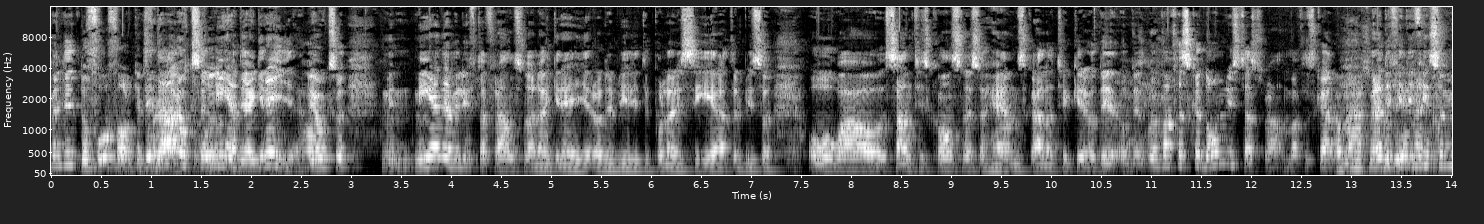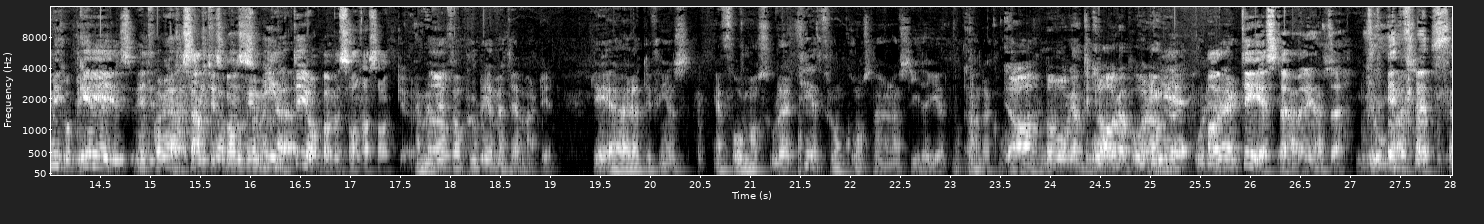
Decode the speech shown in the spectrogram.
men det, Då får folk ett det där är också mediagrejer. Ja. Det är också, m- media vill lyfta fram sådana där grejer och det blir lite polariserat och det blir så Åh wow, samtidskonsten är så hemsk och alla tycker och, det, och, det, och varför ska de lyftas fram? Varför ska, Ja, men alltså, men det, det finns så mycket problemet- i, samtidskonsten som är- inte jobbar med sådana saker. Ja, men Ja. vet du vad problemet är Martin? Det är att det finns en form av solidaritet från konstnärernas sida gentemot andra konstnärer. Ja, de vågar inte klaga på och det, och det, Ja, där- det stämmer Ja, inte. Jo, alltså,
